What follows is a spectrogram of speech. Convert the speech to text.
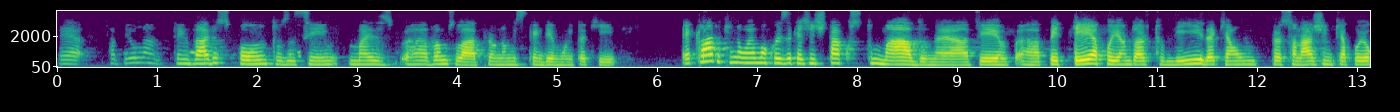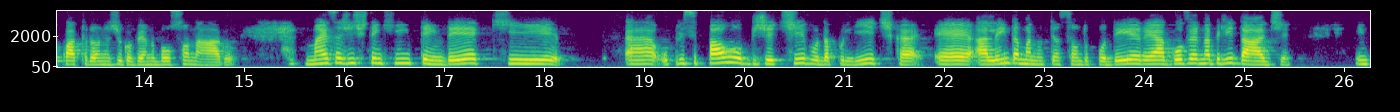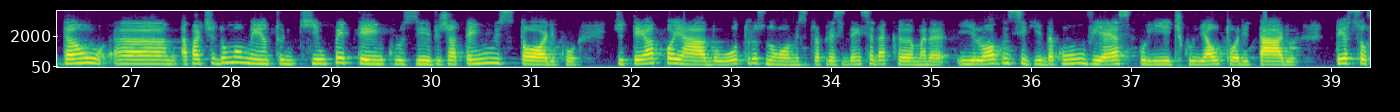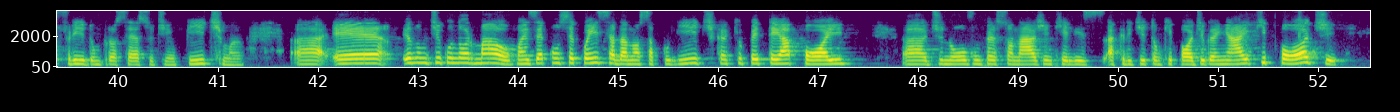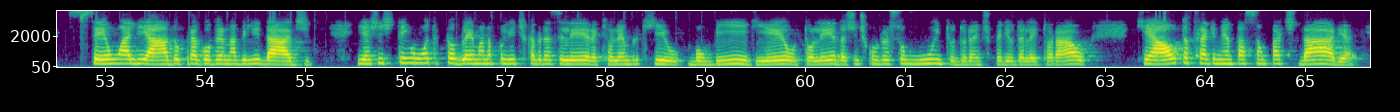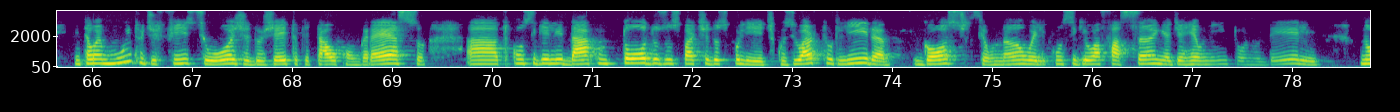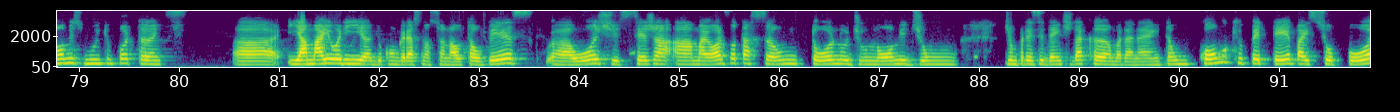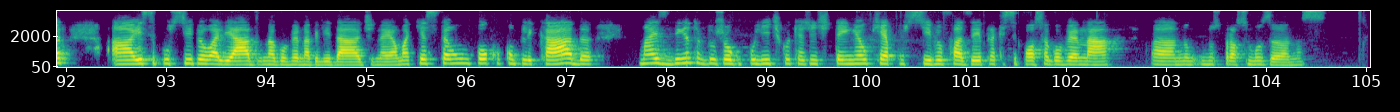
É, Fabiola, tem vários pontos, assim, mas uh, vamos lá, para eu não me estender muito aqui. É claro que não é uma coisa que a gente está acostumado, né, a ver a PT apoiando Arthur Lira, que é um personagem que apoiou quatro anos de governo Bolsonaro. Mas a gente tem que entender que uh, o principal objetivo da política é, além da manutenção do poder, é a governabilidade. Então, a partir do momento em que o PT, inclusive, já tem um histórico de ter apoiado outros nomes para a presidência da Câmara e logo em seguida, com um viés político e autoritário, ter sofrido um processo de impeachment, é, eu não digo normal, mas é consequência da nossa política que o PT apoie de novo um personagem que eles acreditam que pode ganhar e que pode ser um aliado para a governabilidade. E a gente tem um outro problema na política brasileira, que eu lembro que o Bombig, eu, Toledo, a gente conversou muito durante o período eleitoral, que é a alta fragmentação partidária. Então é muito difícil hoje, do jeito que está o Congresso, uh, conseguir lidar com todos os partidos políticos. E o Arthur Lira, goste-se ou não, ele conseguiu a façanha de reunir em torno dele nomes muito importantes. Uh, e a maioria do Congresso Nacional, talvez, uh, hoje, seja a maior votação em torno de um nome de um, de um presidente da Câmara. Né? Então, como que o PT vai se opor a esse possível aliado na governabilidade? Né? É uma questão um pouco complicada, mas dentro do jogo político que a gente tem é o que é possível fazer para que se possa governar uh, no, nos próximos anos.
